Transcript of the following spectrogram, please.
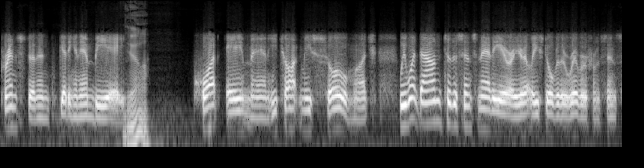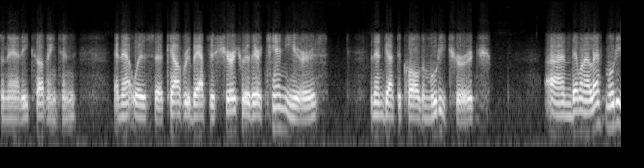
Princeton and getting an MBA. Yeah. What a man. He taught me so much. We went down to the Cincinnati area, at least over the river from Cincinnati, Covington and that was uh, Calvary Baptist Church. We were there 10 years, and then got to call the Moody Church. And then when I left Moody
